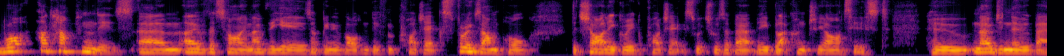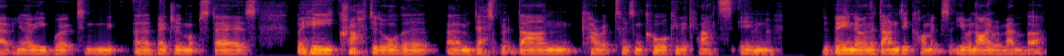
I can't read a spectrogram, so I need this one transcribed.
what had happened is um, over the time, over the years, I've been involved in different projects. For example, the Charlie Grigg projects, which was about the Black Country artist who nobody knew about. You know, he worked in the uh, bedroom upstairs, but he crafted all the um, Desperate Dan characters and Korky the Cat in mm-hmm. the Beano and the Dandy comics that you and I remember.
